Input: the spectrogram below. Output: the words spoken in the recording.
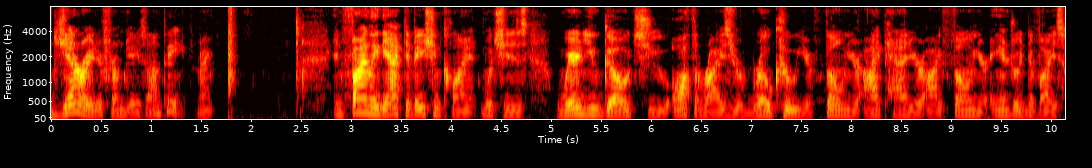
generated from JSON-P, right? And finally, the activation client, which is where you go to authorize your Roku, your phone, your iPad, your iPhone, your Android device,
